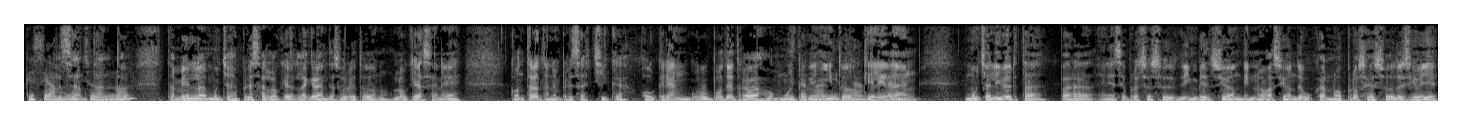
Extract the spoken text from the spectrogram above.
que sean que sean muchos, tantos. ¿no? También la- muchas empresas, lo que las grandes sobre todo, ¿no? Lo que hacen es contratan empresas chicas o crean grupos de trabajo muy pequeñitos que le dan mucha libertad para en ese proceso de invención, de innovación, de buscar nuevos procesos, decir, oye,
